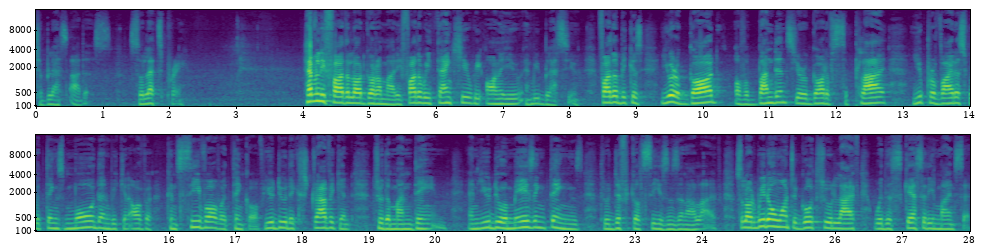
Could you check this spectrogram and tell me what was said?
to bless others. So let's pray. Heavenly Father, Lord God Almighty, Father, we thank you, we honor you, and we bless you. Father, because you're a God of abundance, you're a God of supply. You provide us with things more than we can ever conceive of or think of. You do the extravagant through the mundane and you do amazing things through difficult seasons in our life. So, Lord, we don't want to go through life with a scarcity mindset.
